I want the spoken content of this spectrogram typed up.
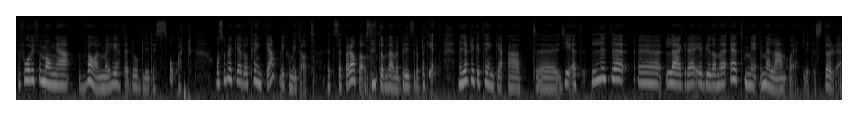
För får vi för många valmöjligheter då blir det svårt. Och så brukar jag då tänka, vi kommer ju ta ett, ett separat avsnitt om det här med priser och paket. Men jag försöker tänka att eh, ge ett lite eh, lägre erbjudande, ett me mellan och ett lite större.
